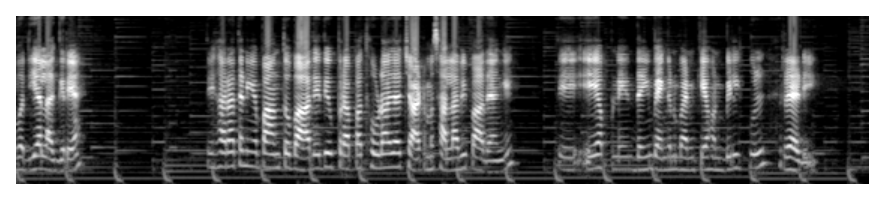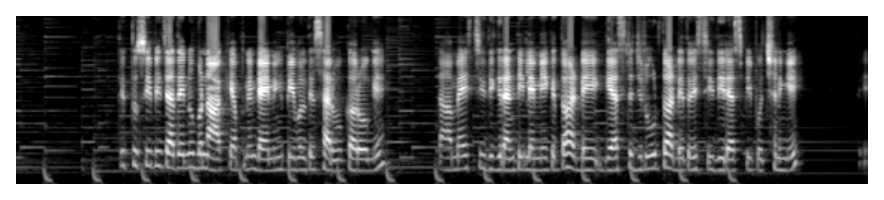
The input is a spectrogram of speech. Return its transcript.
ਵਧੀਆ ਲੱਗ ਰਿਹਾ ਹੈ। ਤੇ ਹਰਾ ਧਨੀਆ ਪਾਉਣ ਤੋਂ ਬਾਅਦ ਇਹਦੇ ਉੱਪਰ ਆਪਾਂ ਥੋੜਾ ਜਿਹਾ ਚਾਟ ਮਸਾਲਾ ਵੀ ਪਾ ਦੇਾਂਗੇ ਤੇ ਇਹ ਆਪਣੇ ਦਹੀਂ ਬੈਂਗਣ ਬਣ ਕੇ ਹੁਣ ਬਿਲਕੁਲ ਰੈਡੀ ਤੇ ਤੁਸੀਂ ਵੀ ਜਦ ਇਹਨੂੰ ਬਣਾ ਕੇ ਆਪਣੇ ਡਾਈਨਿੰਗ ਟੇਬਲ ਤੇ ਸਰਵ ਕਰੋਗੇ, ਤਾਂ ਮੈਂ ਇਸ ਚੀਜ਼ ਦੀ ਗਾਰੰਟੀ ਲੈਣੀ ਹੈ ਕਿ ਤੁਹਾਡੇ ਗੈਸਟ ਜ਼ਰੂਰ ਤੁਹਾਡੇ ਤੋਂ ਇਸ ਚੀਜ਼ ਦੀ ਰੈਸਪੀ ਪੁੱਛਣਗੇ। ਤੇ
